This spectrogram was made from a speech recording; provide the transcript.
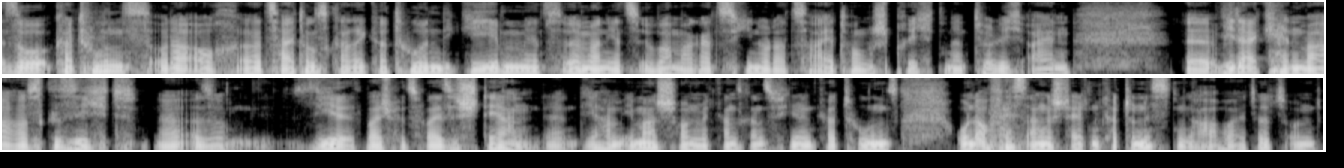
so Cartoons oder auch äh, Zeitungskarikaturen, die geben jetzt, wenn man jetzt über Magazin oder Zeitung spricht, natürlich ein äh, wiedererkennbares Gesicht. Ne? Also siehe beispielsweise Stern. Äh, die haben immer schon mit ganz, ganz vielen Cartoons und auch festangestellten Cartoonisten gearbeitet. Und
